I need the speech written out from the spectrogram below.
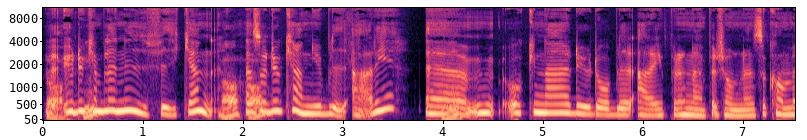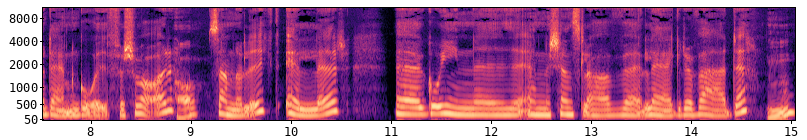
Ja. Du kan mm. bli nyfiken. Ja, alltså ja. du kan ju bli arg. Mm. Och när du då blir arg på den här personen så kommer den gå i försvar, ja. sannolikt. Eller eh, gå in i en känsla av eh, lägre värde. Mm.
